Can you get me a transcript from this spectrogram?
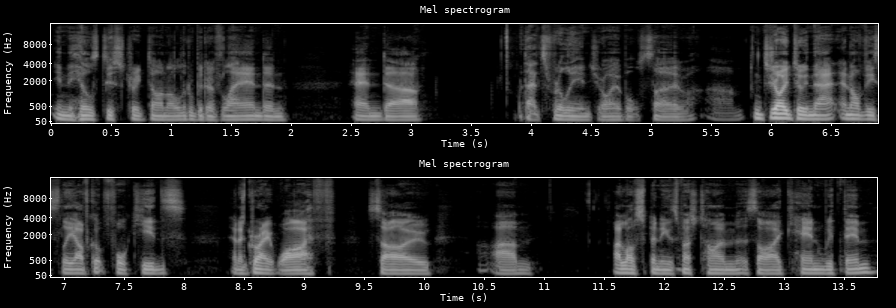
in the Hills District on a little bit of land, and and uh, that's really enjoyable. So um, enjoy doing that. And obviously, I've got four kids and a great wife, so um, I love spending as much time as I can with them.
